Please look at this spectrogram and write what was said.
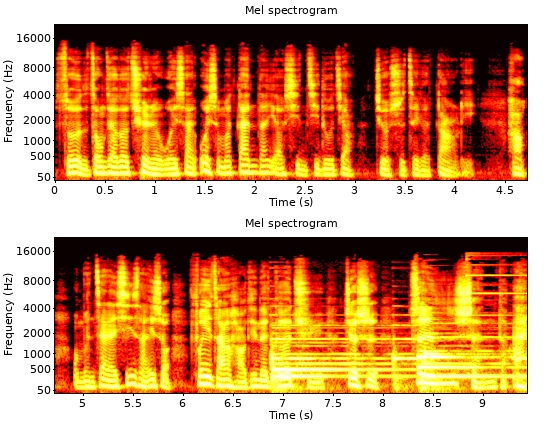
所有的宗教都劝人为善，为什么单单要信基督教？就是这个道理。好，我们再来欣赏一首非常好听的歌曲，就是《真神的爱》。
